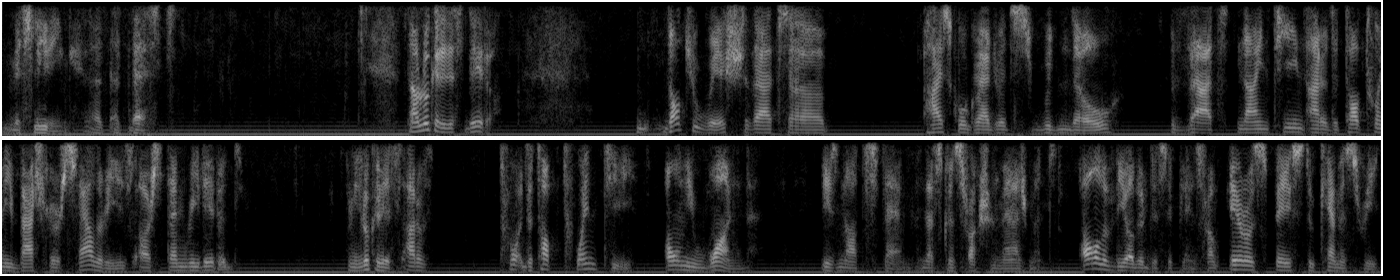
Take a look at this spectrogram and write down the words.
misleading at, at, best. Now look at this data. Don't you wish that uh, high school graduates would know that 19 out of the top 20 bachelor salaries are STEM related. I mean, look at this. Out of the top 20, only one is not STEM, and that's construction management. All of the other disciplines, from aerospace to chemistry,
